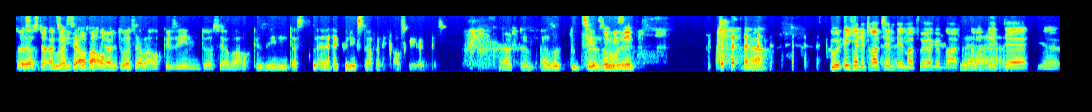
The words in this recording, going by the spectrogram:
das ja, ist der einzige du hast ja aber auch, du hast ja aber auch gesehen, du hast ja aber auch gesehen, dass äh, der Königsdorfer nicht rausgegangen ist. Ja, stimmt. Also du zählst so gesehen. ja. Gut, ich hätte trotzdem den mal früher gebracht, ja. aber bitte, ihr,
